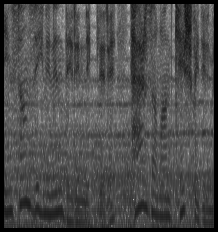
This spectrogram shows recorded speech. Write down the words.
İnsan zihninin derinlikleri her zaman keşfedilmeyi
